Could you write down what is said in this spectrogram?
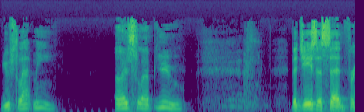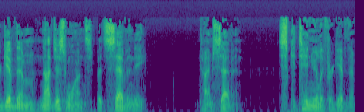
You slap me, I slap you. But Jesus said, Forgive them, not just once, but 70 times 7. Just continually forgive them.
